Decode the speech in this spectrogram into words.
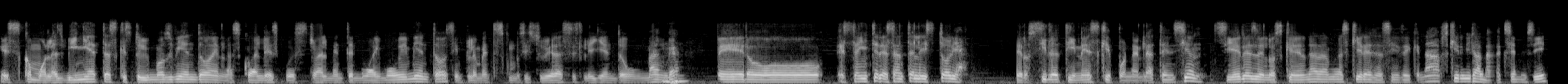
es como las viñetas que estuvimos viendo en las cuales pues realmente no hay movimiento simplemente es como si estuvieras leyendo un manga pero está interesante la historia pero sí le tienes que ponerle atención. Si eres de los que nada más quieres así de que nada pues quiero ir a la acción sí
